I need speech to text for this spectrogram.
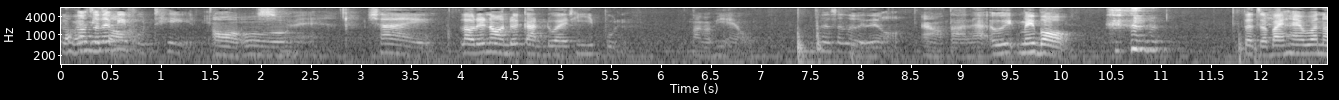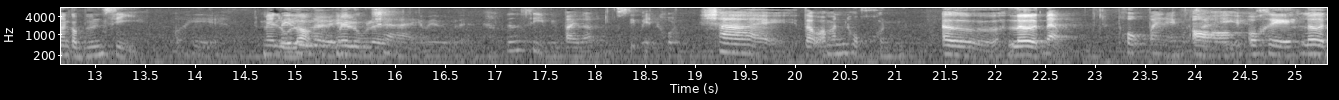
เราไม่เรามีจะได้ซ้อมีฟุตเทจอ๋อเออใช่ไหมใช่ เราได้นอนด้วยกันด้วยที่ญี่ปุ่นนอนกับพี่แอล เธอเฉลยเลยเหรอ อ้าวตายแล้ว เอ้ย ไม่บอก แต่จะใบให้ว่านอนกับรุ่นสี่ โอเคไม่รู้หรอกไม่รู้เลย ใช่ ไม่รู้เลยเรื่องสี่มีไปแล้วสิบเอ็ดคน ใช่ แต่ว่ามันหกคน เออ เลิศแบบพกไปในหัวอ๋อใจ โอเค เลิศ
